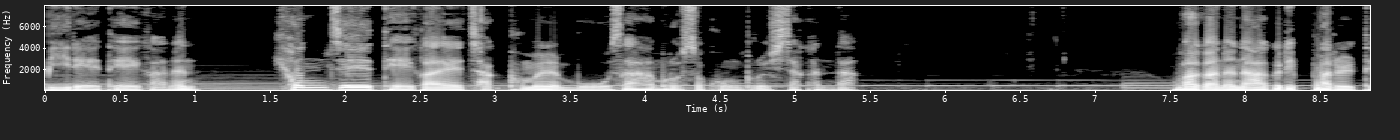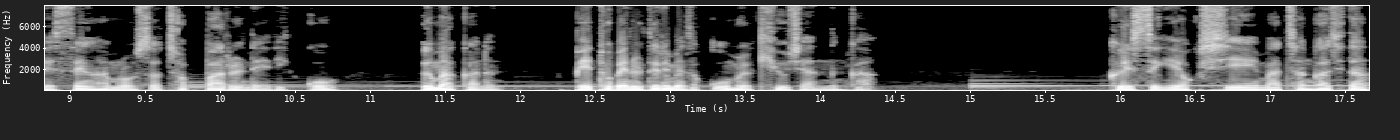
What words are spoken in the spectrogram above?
미래의 대가는 현재 대가의 작품을 모사함으로써 공부를 시작한다. 화가는 아그리파를 대생함으로써 첫 발을 내딛고 음악가는 베토벤을 들으면서 꿈을 키우지 않는가. 글쓰기 역시 마찬가지다.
